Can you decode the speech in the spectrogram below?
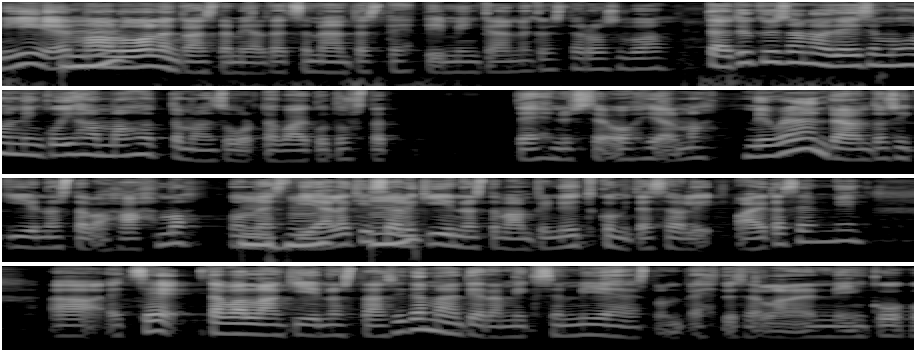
Niin, en mm. mä ollut ollenkaan sitä mieltä, että se mä tästä tehtiin minkäännäköistä rosvoa. Täytyy kyllä sanoa, että ei se muhun niinku ihan mahdottoman suurta vaikutusta tehnyt se ohjelma. Miranda on tosi kiinnostava hahmo. Mun mm-hmm, mielestä vieläkin mm-hmm. se oli kiinnostavampi nyt kuin mitä se oli aikaisemmin. Uh, et se tavallaan kiinnostaa. Sitä mä en tiedä, miksi sen miehestä on tehty sellainen niinku,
